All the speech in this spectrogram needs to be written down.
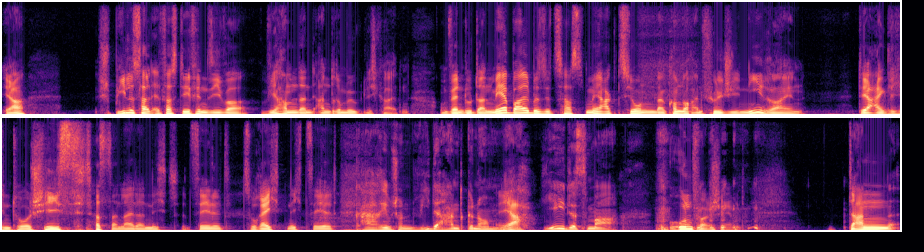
Ja, Spiel ist halt etwas defensiver, wir haben dann andere Möglichkeiten. Und wenn du dann mehr Ballbesitz hast, mehr Aktionen, dann kommt noch ein Fulgini rein, der eigentlich ein Tor schießt, das dann leider nicht zählt, zu Recht nicht zählt. Karim schon wieder Hand genommen. Ja. Jedes Mal. Unverschämt. Dann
